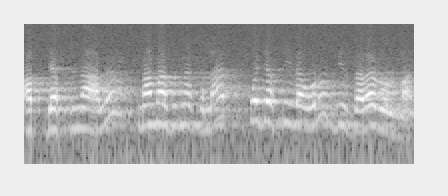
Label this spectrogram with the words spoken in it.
abdestini alır, namazını kılar, kocasıyla olur bir zarar olmaz.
